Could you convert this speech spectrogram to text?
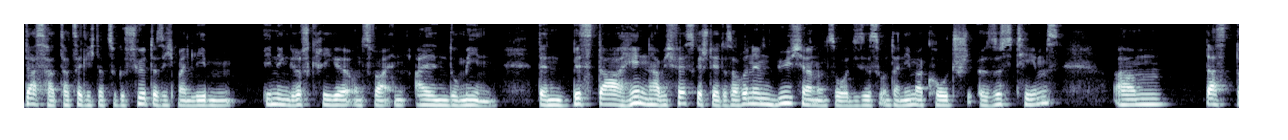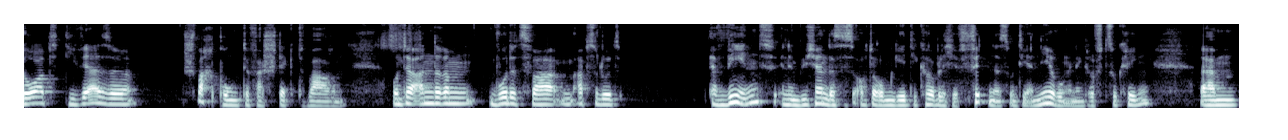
das hat tatsächlich dazu geführt, dass ich mein Leben in den Griff kriege und zwar in allen Domänen. Denn bis dahin habe ich festgestellt, dass auch in den Büchern und so dieses Unternehmercoach-Systems, ähm, dass dort diverse Schwachpunkte versteckt waren. Unter anderem wurde zwar absolut erwähnt in den Büchern, dass es auch darum geht, die körperliche Fitness und die Ernährung in den Griff zu kriegen ähm,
